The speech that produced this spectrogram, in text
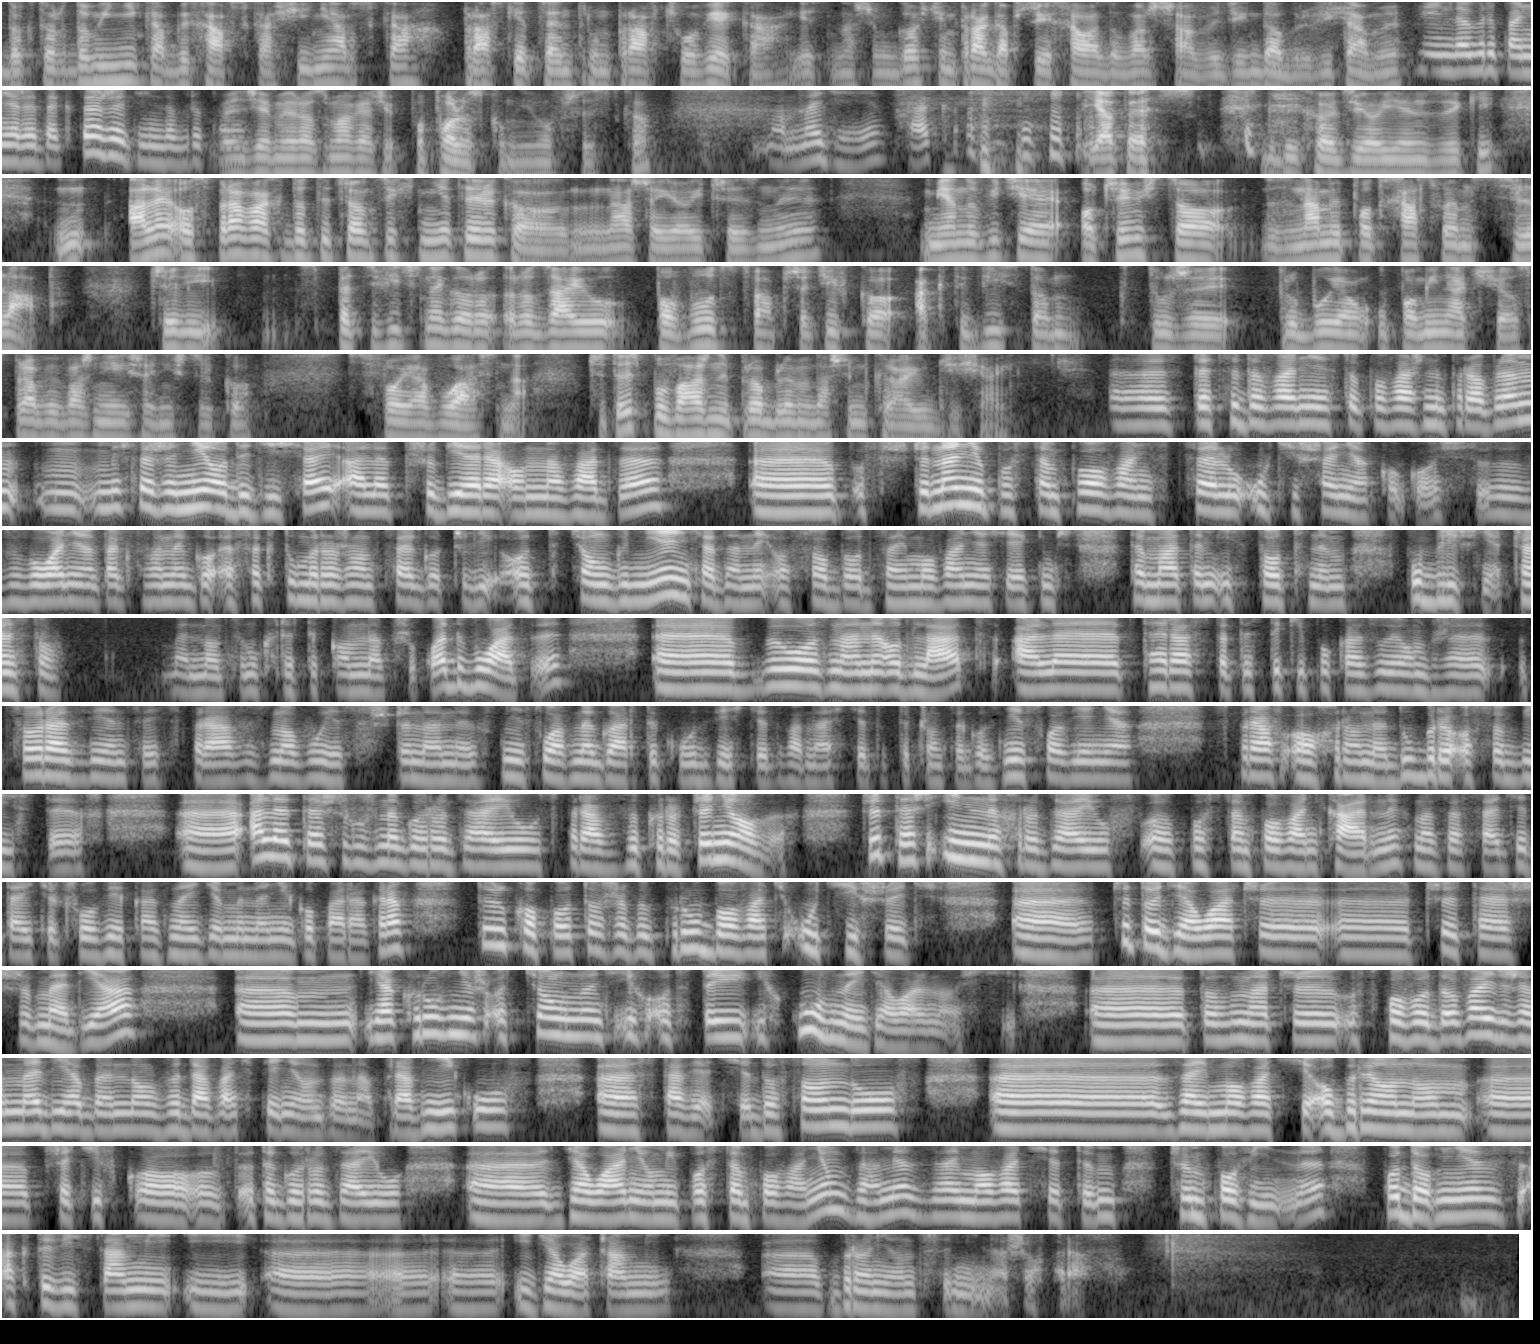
Dr Dominika Bychawska-Siniarska, Praskie Centrum Praw Człowieka jest naszym gościem. Praga przyjechała do Warszawy. Dzień dobry, witamy. Dzień dobry panie redaktorze, dzień dobry panie. Będziemy rozmawiać po polsku mimo wszystko. Mam nadzieję, tak. Ja też, gdy chodzi o języki. Ale o sprawach dotyczących nie tylko naszej ojczyzny, mianowicie o czymś, co znamy pod hasłem SLAP, czyli specyficznego rodzaju powództwa przeciwko aktywistom, którzy próbują upominać się o sprawy ważniejsze niż tylko swoja własna. Czy to jest poważny problem w naszym kraju dzisiaj? E, zdecydowanie jest to poważny problem. Myślę, że nie od dzisiaj, ale przybiera on na wadze. E, wszczynanie postępowań w celu uciszenia kogoś, wywołania tak zwanego efektu mrożącego, czyli odciągnięcia danej osoby od zajmowania się jakimś tematem istotnym publicznie, często będącym krytyką na przykład władzy, e, było znane od lat, ale teraz statystyki pokazują, że coraz więcej spraw znowu jest wszczynanych z niesławnego artykułu 212 dotyczącego zniesławienia, spraw o ochronę dóbr osobistych, e, ale też różnego rodzaju spraw wykroczeniowych, czy też innych rodzajów e, postępowań karnych. Na zasadzie dajcie człowieka, znajdziemy na niego paragraf, tylko po to, żeby próbować uciszyć czy to działaczy, czy też media, jak również odciągnąć ich od tej ich głównej działalności. E, to znaczy spowodować, że media będą wydawać pieniądze na prawników, e, stawiać się do sądów, e, zajmować się obroną przeciwko tego rodzaju działaniom i postępowaniom, zamiast zajmować się tym, czym powinny. Podobnie z aktywistami i, i działaczami broniącymi naszych praw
